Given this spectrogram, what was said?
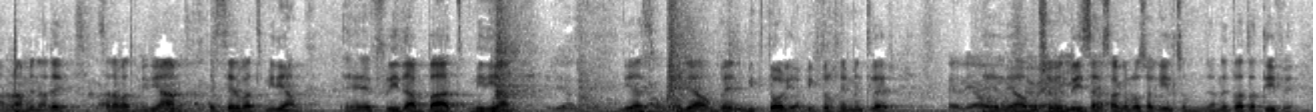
Abraham Benadeh, Sara Bat Miriam, Esther Bat Miriam, eh, Frida Bat Miriam, Eliao Ben Victoria, Víctor Jaime Claire, Eliao Moshe Ben Risa, Isaac Rosa Gilson, Janet Bat Latife, Eh,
